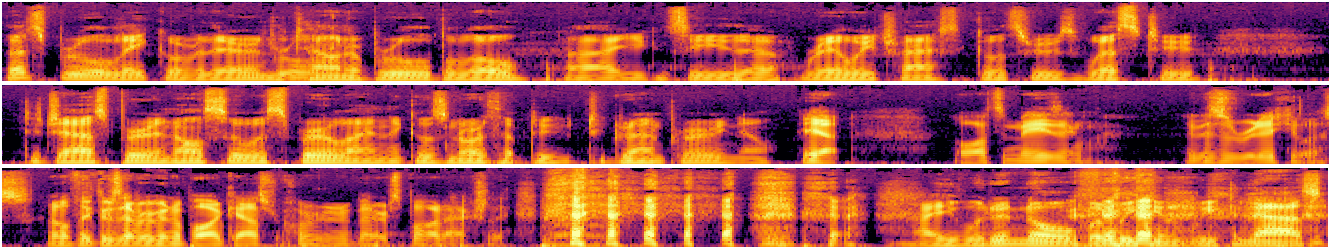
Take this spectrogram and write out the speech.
That's Brule Lake over there in Brule the town Lake. of Brule below. Uh, you can see the railway tracks that go through west to to Jasper and also a spur line that goes north up to, to Grande Prairie now. Yeah. Oh, it's amazing. Like, this is ridiculous. I don't think there's ever been a podcast recorded in a better spot, actually. I wouldn't know, but we can we can ask.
